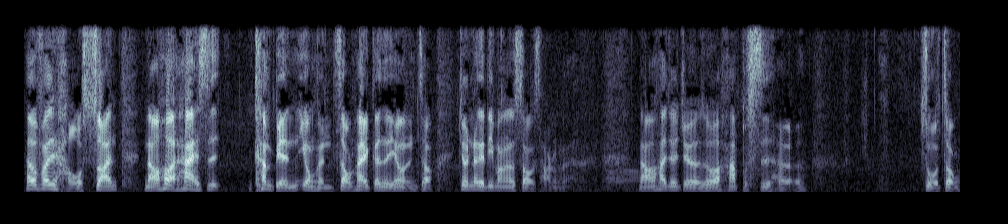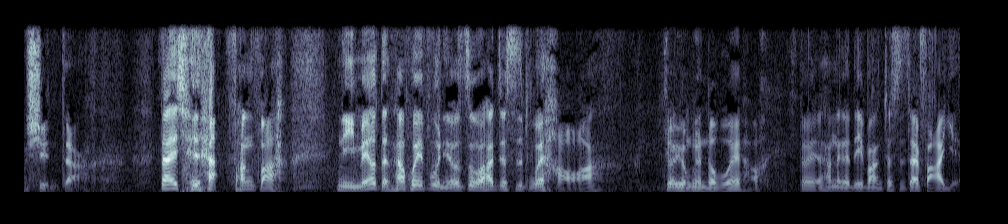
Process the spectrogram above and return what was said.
他会发现好酸，然后后来他还是看别人用很重，他也跟着用很重，就那个地方就受伤了，然后他就觉得说他不适合做重训这样，但是其他方法你没有等它恢复你就做，它就是不会好啊，就永远都不会好。对它那个地方就是在发炎，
